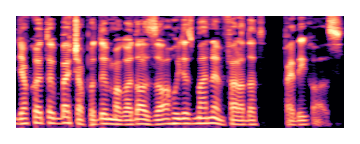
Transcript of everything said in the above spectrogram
gyakorlatilag becsapod önmagad azzal, hogy az már nem feladat, pedig az.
